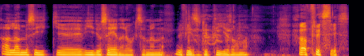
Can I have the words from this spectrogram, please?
alla musikvideoscener också, men det finns ju typ tio sådana. Ja, precis.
